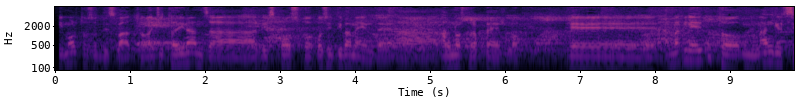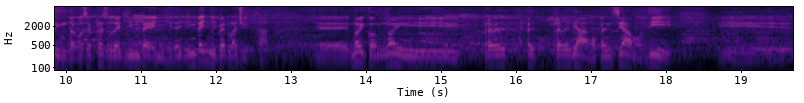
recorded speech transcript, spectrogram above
Molto soddisfatto, la cittadinanza ha risposto positivamente a, al nostro appello e alla fine di tutto anche il sindaco si è preso degli impegni, degli impegni per la città. Eh, noi, noi, prevediamo, pensiamo di eh,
